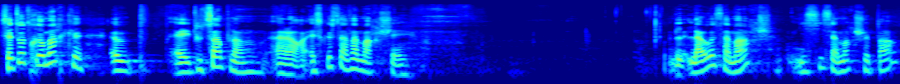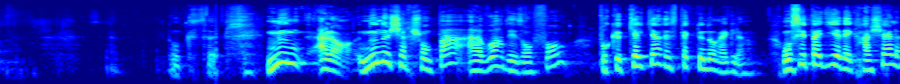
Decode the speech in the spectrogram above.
Cette autre remarque, euh, elle est toute simple. Hein. Alors, est-ce que ça va marcher? Là-haut, ça marche. Ici, ça ne marche pas. Donc, nous, alors, nous ne cherchons pas à avoir des enfants pour que quelqu'un respecte nos règles. On ne s'est pas dit avec Rachel,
